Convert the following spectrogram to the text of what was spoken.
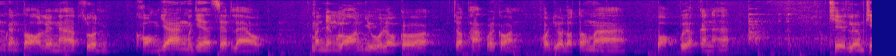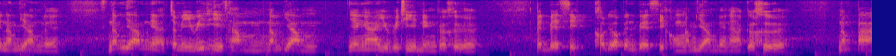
ำกันต่อเลยนะครับ ส่วนของย่างเมื่อกี้เสร็จแล้ว มันยังร้อนอยู่เราก็จะพักไว้ก่อน เพราะเดี๋ยวเราต้องมาปอกเปลือกกันนะฮะ เคเริ่มที่น้ำยำเลย น้ำยำเนี่ยจะมีวิธีทำน้ำยำง่ายๆอยู่วิธีหนึ่งก็คือ เป็นเบสิกเขาเรียกว่าเป็นเบสิกของน้ำยำเลยนะก็คือน้ำปลา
